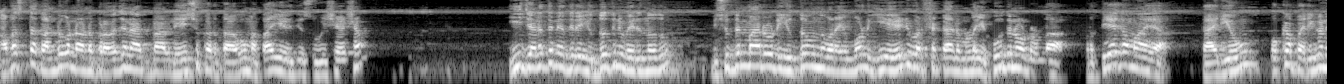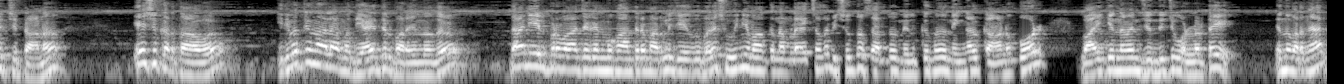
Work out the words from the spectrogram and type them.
അവസ്ഥ കണ്ടുകൊണ്ടാണ് പ്രവചനാത്മാവിൽ യേശു കർത്താവ് മത്തായി എഴുതിയ സുവിശേഷം ഈ ജനത്തിനെതിരെ യുദ്ധത്തിന് വരുന്നതും വിശുദ്ധന്മാരോട് യുദ്ധം എന്ന് പറയുമ്പോൾ ഈ ഏഴു വർഷക്കാലമുള്ള യഹൂദിനോടുള്ള പ്രത്യേകമായ കാര്യവും ഒക്കെ പരിഗണിച്ചിട്ടാണ് യേശു കർത്താവ് ഇരുപത്തിനാലാം അധ്യായത്തിൽ പറയുന്നത് ദാനിയൽ പ്രവാചകൻ മുഖാന്തരം അരളി ചെയ്തതുപോലെ ശൂന്യമാക്കുന്ന മ്ലേച്ഛത വിശുദ്ധ സ്ഥലത്ത് നിൽക്കുന്നത് നിങ്ങൾ കാണുമ്പോൾ വായിക്കുന്നവൻ ചിന്തിച്ചു കൊള്ളട്ടെ എന്ന് പറഞ്ഞാൽ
